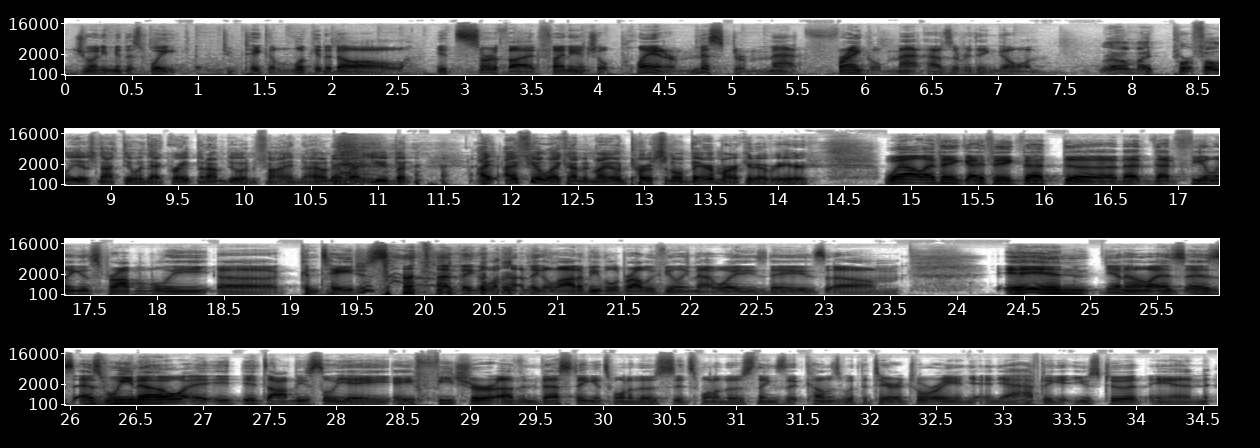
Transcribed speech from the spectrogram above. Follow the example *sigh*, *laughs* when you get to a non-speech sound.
Joining me this week to take a look at it all, it's certified financial planner, Mr. Matt Frankel. Matt, how's everything going? Well, my portfolio is not doing that great, but I'm doing fine. I don't know about you, but *laughs* I, I feel like I'm in my own personal bear market over here. Well, I think I think that uh, that that feeling is probably uh, contagious. *laughs* I think a lot, I think a lot of people are probably feeling that way these days. Um, in you know, as as as we know, it, it's obviously a, a feature of investing. It's one of those it's one of those things that comes with the territory, and you, and you have to get used to it. And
